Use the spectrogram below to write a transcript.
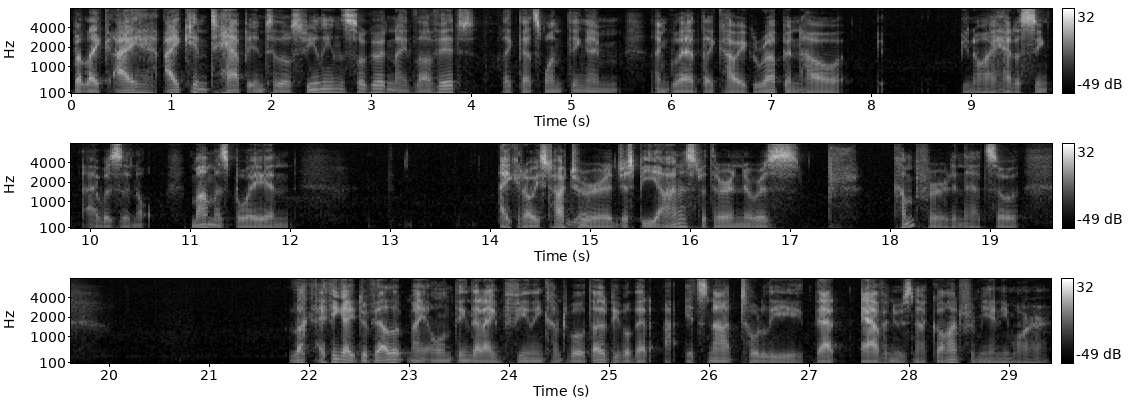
But like I I can tap into those feelings so good, and I love it. Like that's one thing I'm I'm glad like how I grew up and how you know, I had a sing. I was a mama's boy, and I could always talk to her and just be honest with her, and there was comfort in that. So, look, I think I developed my own thing that I'm feeling comfortable with other people. That it's not totally that avenue is not gone for me anymore.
